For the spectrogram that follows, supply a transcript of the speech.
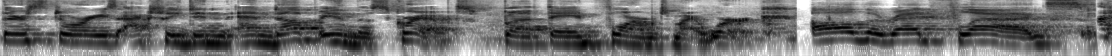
Their stories actually didn't end up in the script, but they informed my work. All the red flags.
